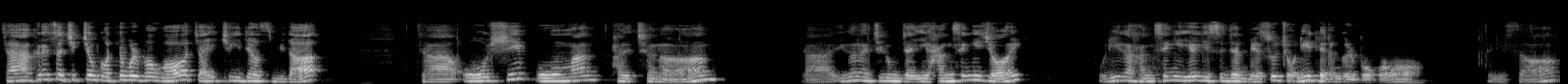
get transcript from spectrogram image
자, 그래서 직전 고점을 보고, 자, 2층이 되었습니다. 자, 55만 8천원. 자, 이거는 지금 이제 이 항생이죠. 우리가 항생이 여기서 이제 매수존이 되는 걸 보고, 여기서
